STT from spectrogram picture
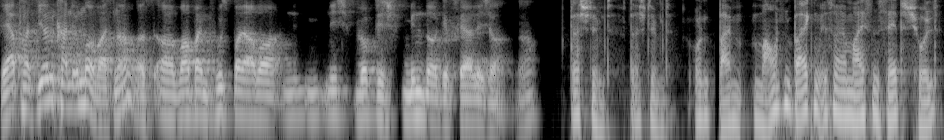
Ja, passieren kann immer was, ne? Das äh, war beim Fußball aber nicht wirklich minder gefährlicher. Ne? Das stimmt, das stimmt. Und beim Mountainbiken ist man ja meistens selbst schuld.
